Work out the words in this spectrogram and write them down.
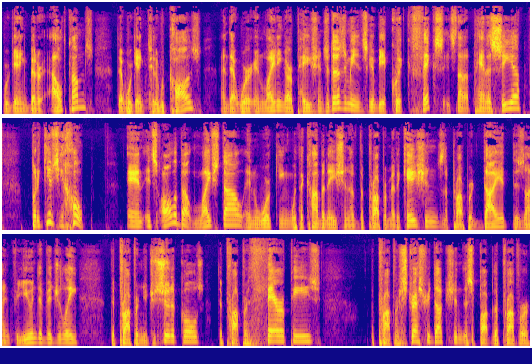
we're getting better outcomes, that we're getting to the root cause, and that we're enlightening our patients. It doesn't mean it's going to be a quick fix, it's not a panacea, but it gives you hope. And it's all about lifestyle and working with a combination of the proper medications, the proper diet designed for you individually, the proper nutraceuticals, the proper therapies, the proper stress reduction, the, sp- the proper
